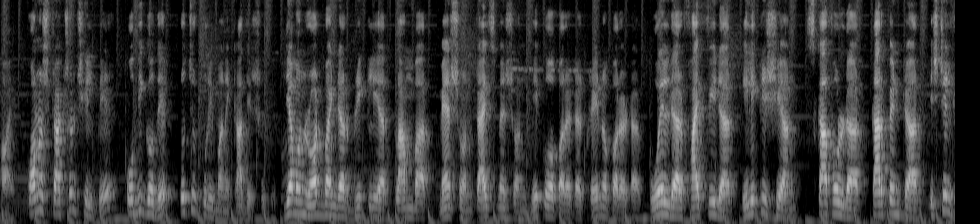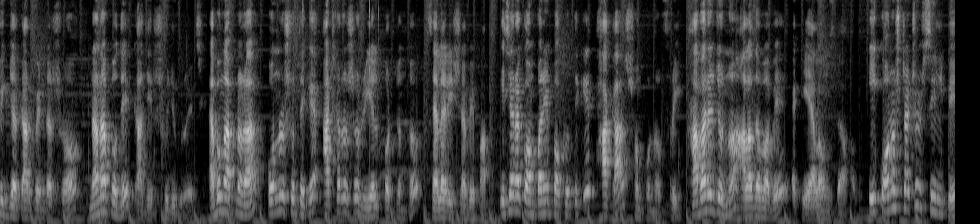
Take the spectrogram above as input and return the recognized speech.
হয় কনস্ট্রাকশন শিল্পে অভিজ্ঞদের প্রচুর পরিমাণে কাজের সুযোগ। যেমন rod binder bricklayer plumber mason tiles mason ভেকো operator crane operator welder pipe fitter electrician scaffolder carpenter steel fixer carpenter সহ নানা পদে কাজের সুযোগ রয়েছে। এবং আপনারা পনেরোশো থেকে আঠারোশো রিয়েল পর্যন্ত স্যালারি হিসাবে পাবেন। এছাড়া কোম্পানির পক্ষ থেকে থাকা সম্পূর্ণ ফ্রি খাবারের জন্য আলাদাভাবে একটি অ্যালাউন্স দেওয়া হবে। এই কনস্ট্রাকশন শিল্পে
